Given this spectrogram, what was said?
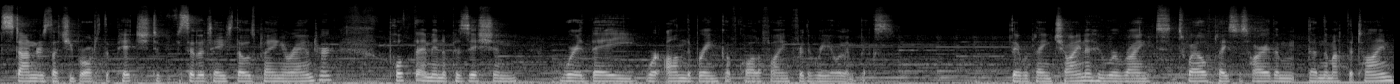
standards that she brought to the pitch to facilitate those playing around her put them in a position where they were on the brink of qualifying for the Rio Olympics. They were playing China, who were ranked 12 places higher than, than them at the time.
